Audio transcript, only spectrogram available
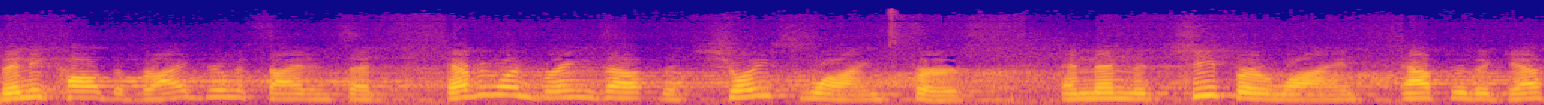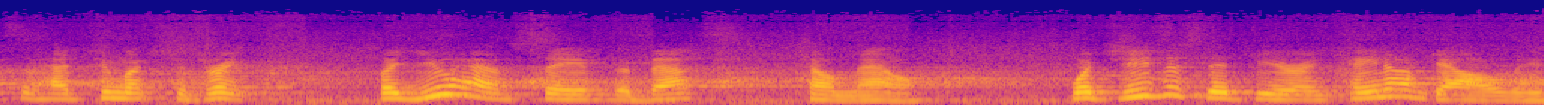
Then he called the bridegroom aside and said, Everyone brings out the choice wines first, and then the cheaper wine after the guests have had too much to drink. But you have saved the best till now. What Jesus did here in Cana of Galilee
